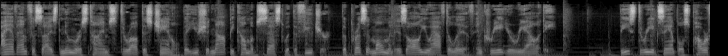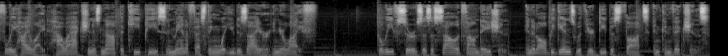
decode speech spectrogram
I have emphasized numerous times throughout this channel that you should not become obsessed with the future, the present moment is all you have to live and create your reality. These three examples powerfully highlight how action is not the key piece in manifesting what you desire in your life. Belief serves as a solid foundation, and it all begins with your deepest thoughts and convictions.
